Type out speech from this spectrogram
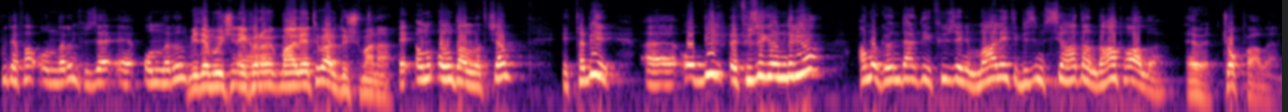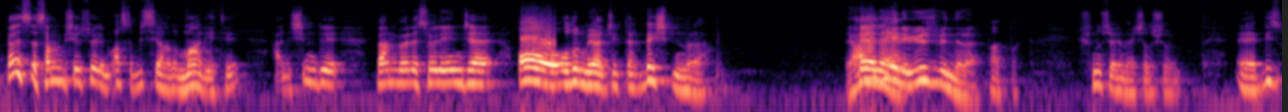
Bu defa onların füze e, onların Bir de bu işin ekonomik maliyeti var düşmana. e, onu, onu da anlatacağım. E tabi o bir e, füze gönderiyor Ama gönderdiği füzenin maliyeti bizim SİHA'dan daha pahalı. Evet, çok pahalı hem. Ben size samimi bir şey söyleyeyim. Aslında bir SİHA'nın maliyeti hani şimdi ben böyle söyleyince o olur mu ya diyecekler 5000 lira. E hadi TL. diyelim 100 bin lira. Bak bak. Şunu söylemeye çalışıyorum. Ee, biz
